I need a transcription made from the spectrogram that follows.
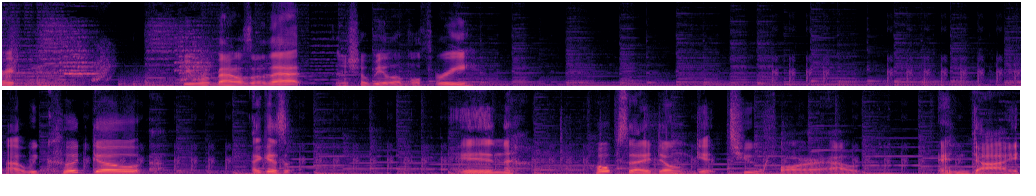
Alright. A few more battles of that, and she'll be level 3. Uh, we could go, I guess, in hopes that I don't get too far out and die.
